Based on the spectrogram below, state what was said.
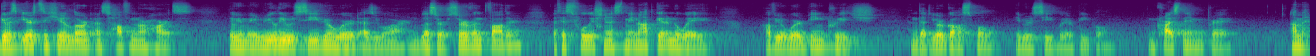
Give us ears to hear, Lord, and soften our hearts that we may really receive your word as you are. And bless our servant, Father, that his foolishness may not get in the way of your word being preached, and that your gospel may be received by your people. In Christ's name we pray. Amen.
